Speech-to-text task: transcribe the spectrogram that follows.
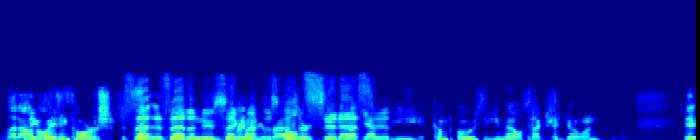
let What out are you waiting for? emotions. is that is that a new segment up your just called browser. Sid Ass Get Sid? the composed email section going. Here,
